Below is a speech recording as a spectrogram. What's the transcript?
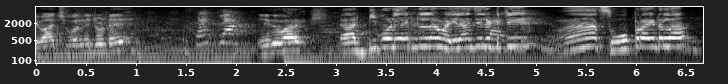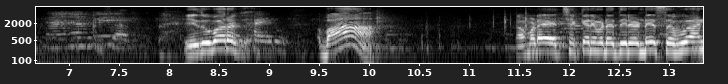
യുവാ ചുവന്നിട്ടുണ്ട്. ഇത് അടിപൊളിയായിട്ടുള്ള മൈലാഞ്ചിയിൽ ഇട്ടിട്ട്. ആ സൂപ്പർ ആയിട്ടുള്ള ഇത് മുബാറക് വാ. നമ്മുടെ ചെക്കൻ ഇവിടെ എത്തിയിട്ടുണ്ട്. സെഫ്വാൻ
